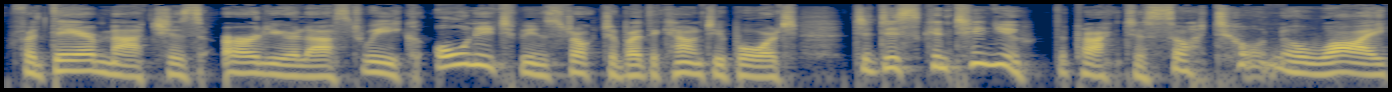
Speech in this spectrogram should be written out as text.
for their matches earlier last week, only to be instructed by the county board to discontinue the practice. So I don't know why,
